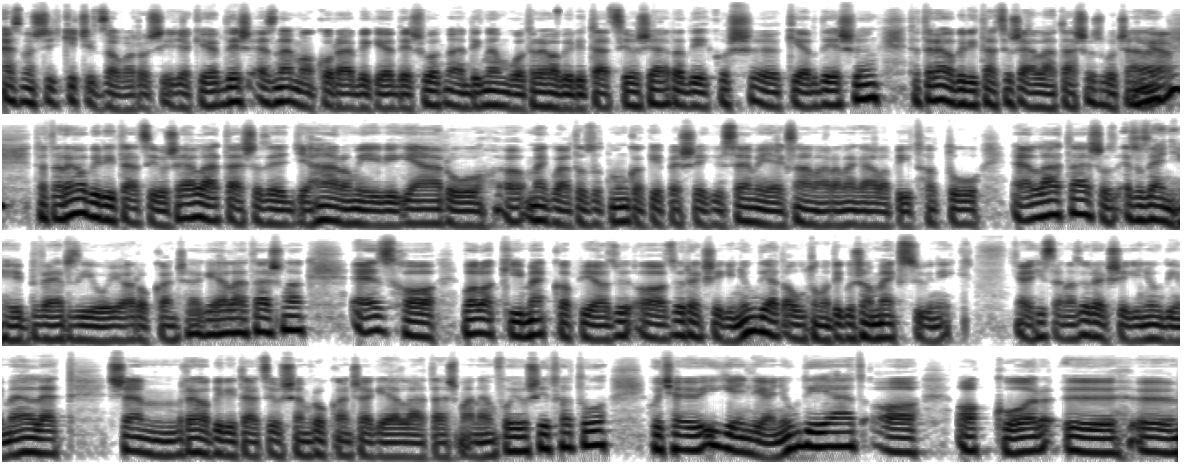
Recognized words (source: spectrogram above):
Ez most egy kicsit zavaros így a kérdés. Ez nem a korábbi kérdés volt, mert eddig nem volt rehabilitációs járadékos kérdésünk. Tehát a rehabilitációs ellátásos, bocsánat. Igen. Tehát a rehabilitációs ellátás az egy három évig járó, megváltozott munkaképességű személyek számára megállapítható ellátás. Ez az enyhébb verziója a rokkantsági ellátásnak. Ez, ha valaki megkapja az, az öregségi nyugdíjat, automatikusan megszűnik. Hiszen az öregségi nyugdíj mellett sem rehabilitációs, sem rokkantsági ellátás más már nem folyosítható, hogyha ő igényli a nyugdíját, a, akkor ő, ő,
